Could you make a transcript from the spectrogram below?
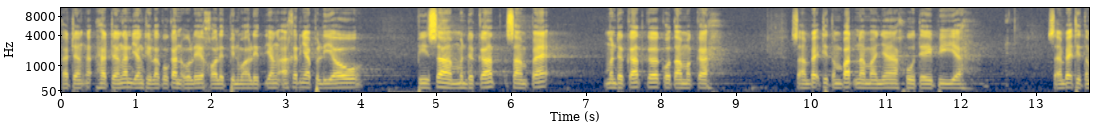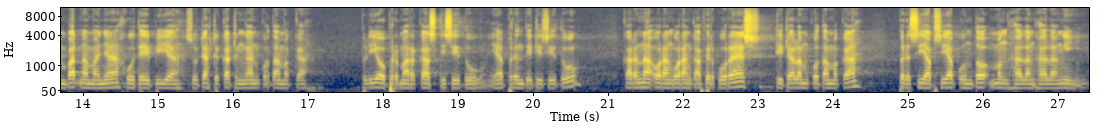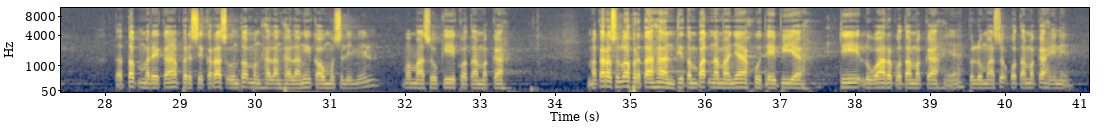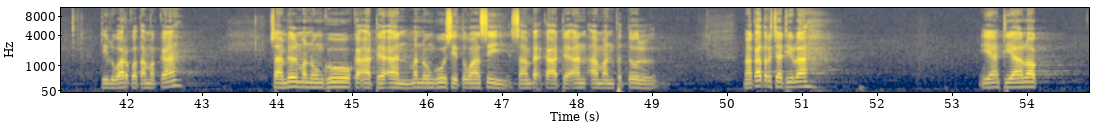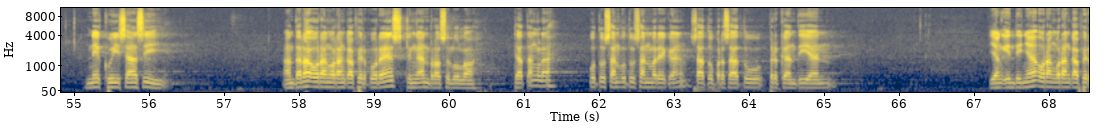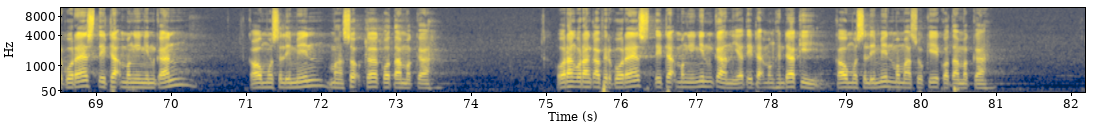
hadang, hadangan yang dilakukan oleh Khalid bin Walid yang akhirnya beliau bisa mendekat sampai mendekat ke kota Mekah sampai di tempat namanya Hudaybiyah. Sampai di tempat namanya Hudaybiyah sudah dekat dengan kota Mekah. Beliau bermarkas di situ ya berhenti di situ karena orang-orang kafir Quraisy di dalam kota Mekah bersiap-siap untuk menghalang-halangi. Tetap mereka bersikeras untuk menghalang-halangi kaum muslimin memasuki kota Mekah. Maka Rasulullah bertahan di tempat namanya Hudaybiyah di luar kota Mekah ya, belum masuk kota Mekah ini. Di luar kota Mekah sambil menunggu keadaan, menunggu situasi sampai keadaan aman betul maka terjadilah ya dialog negosiasi antara orang-orang kafir Quraisy dengan Rasulullah. Datanglah utusan-utusan mereka satu persatu bergantian. Yang intinya orang-orang kafir Quraisy tidak menginginkan kaum muslimin masuk ke kota Mekah Orang-orang kafir Quraisy tidak menginginkan ya tidak menghendaki kaum muslimin memasuki kota Mekah.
